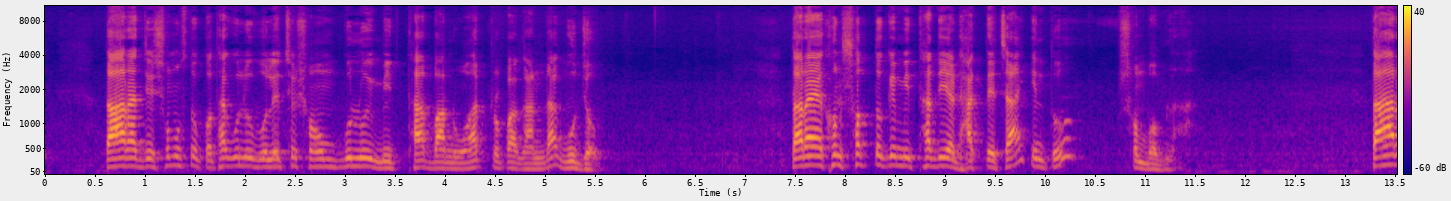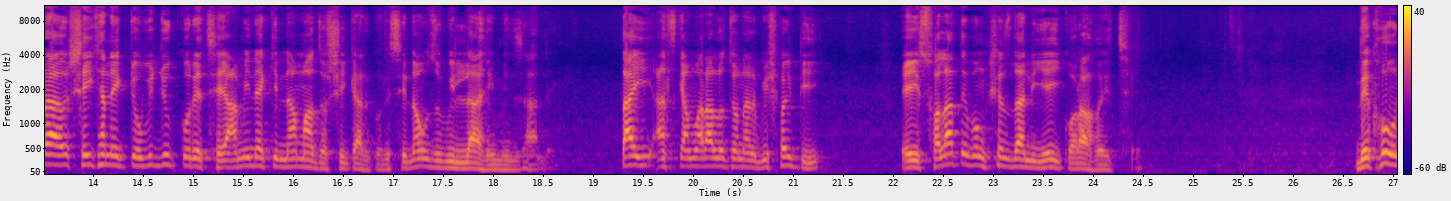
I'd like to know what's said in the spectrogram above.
তারা যে সমস্ত কথাগুলো বলেছে, সবগুলোই মিথ্যা, বানোয়ার, প্রপাগান্ডা, গুজব। তারা এখন সত্যকে মিথ্যা দিয়ে ঢাকতে চায়, কিন্তু সম্ভব না। তাহারা সেইখানে একটি অভিযোগ করেছে, আমি নাকি নামাজ অস্বীকার করেছি নওজুবিল্লাহ জালে তাই আজকে আমার আলোচনার বিষয়টি এই সলাত এবং সেজদা নিয়েই করা হয়েছে। দেখুন,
